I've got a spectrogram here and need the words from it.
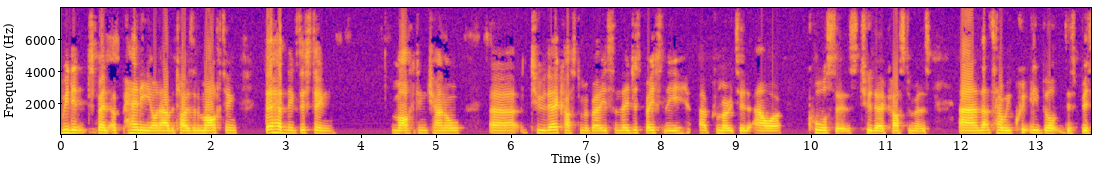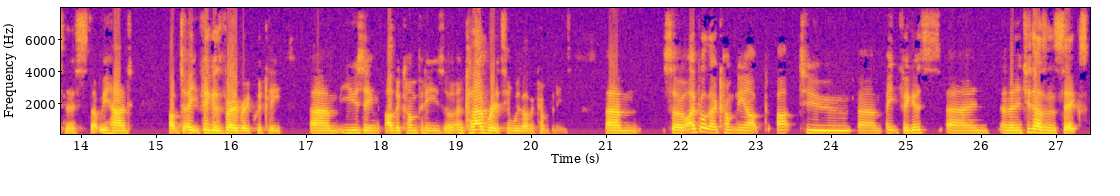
we didn't spend a penny on advertising and marketing. They had an existing marketing channel uh, to their customer base, and they just basically uh, promoted our courses to their customers. And that's how we quickly built this business that we had up to eight figures very, very quickly um, using other companies and collaborating with other companies. Um, so I built that company up up to um, eight figures, and and then in 2006,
